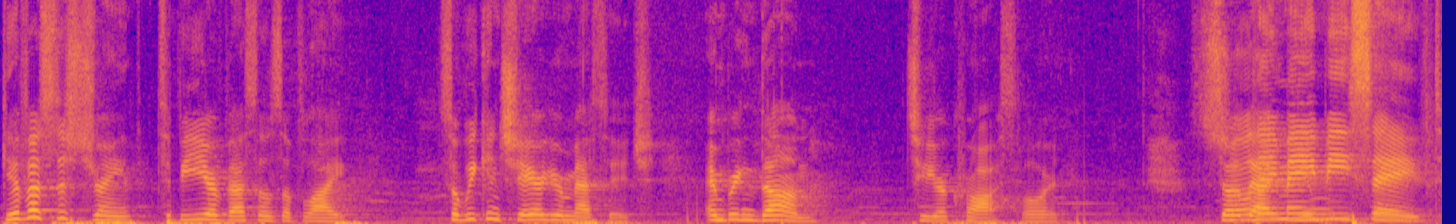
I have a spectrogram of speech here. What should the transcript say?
Give us the strength to be your vessels of light so we can share your message and bring them to your cross, Lord. So, that they may be saved.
